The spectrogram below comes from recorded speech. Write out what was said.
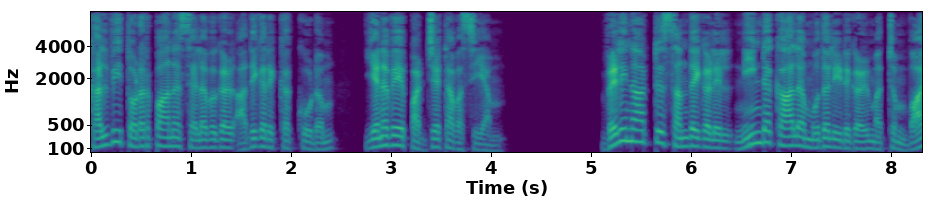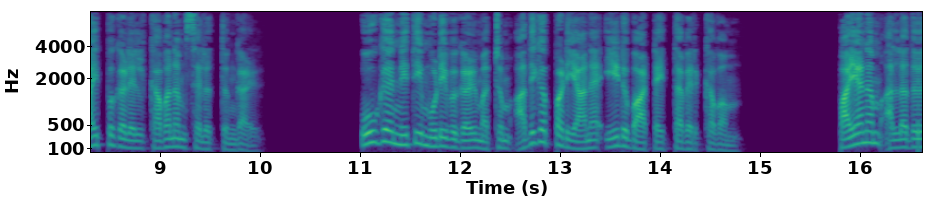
கல்வி தொடர்பான செலவுகள் அதிகரிக்கக்கூடும் எனவே பட்ஜெட் அவசியம். வெளிநாட்டு சந்தைகளில் நீண்ட கால முதலீடுகள் மற்றும் வாய்ப்புகளில் கவனம் செலுத்துங்கள். ஊக நிதி முடிவுகள் மற்றும் அதிகப்படியான ஈடுபாட்டைத் தவிர்க்கவும். பயணம் அல்லது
